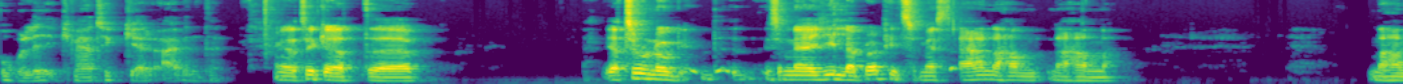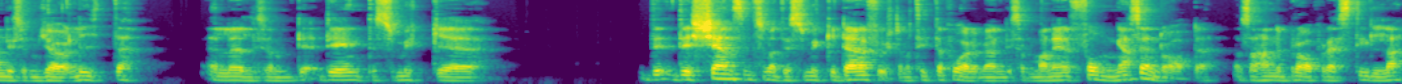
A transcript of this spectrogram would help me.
olik. Men jag tycker, jag vet inte. Jag tycker att eh, jag tror nog, liksom när jag gillar Brad Pitt som mest är när han när han när han liksom gör lite. Eller liksom, det, det är inte så mycket det, det känns inte som att det är så mycket där först när man tittar på det men liksom, man är, fångas ändå av det. Alltså han är bra på det här stilla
